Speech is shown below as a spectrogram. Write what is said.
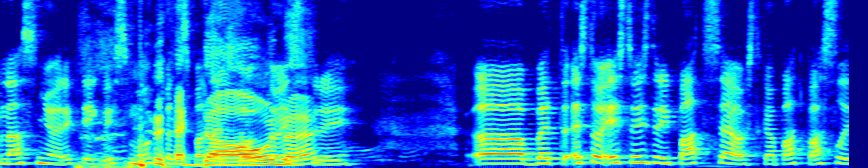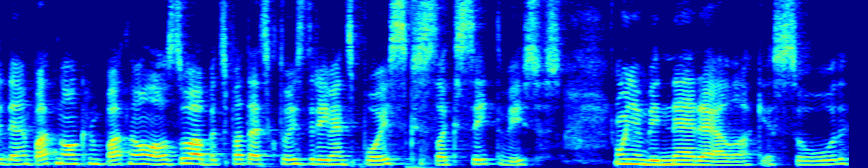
Man asiņoja rīktīgi visu mutu, pēc tam Daune. izdarīju. Uh, bet es to, es to izdarīju pati sev. Es pati paslīdēju, pat nokritu, pat nolauzu zobu. Bet es pateicu, ka to izdarīja viens puisis, kas like, sita visus. Un viņam bija nereālākie sūdi.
